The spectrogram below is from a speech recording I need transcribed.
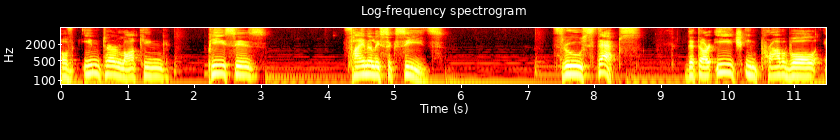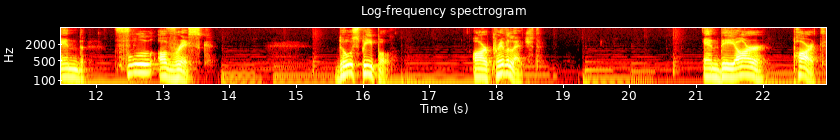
of interlocking pieces finally succeeds through steps that are each improbable and full of risk. Those people are privileged and they are part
